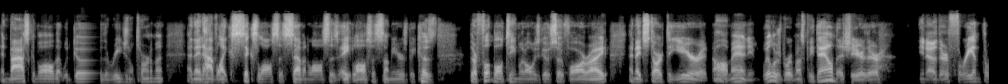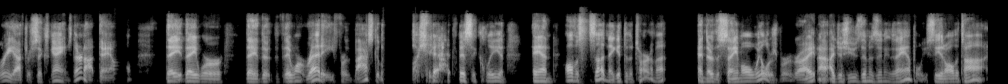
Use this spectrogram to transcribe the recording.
in basketball that would go to the regional tournament and they'd have like six losses, seven losses, eight losses some years because their football team would always go so far, right? And they'd start the year at, oh man, Wheelersburg must be down this year. They're, you know, they're three and three after six games. They're not down. They they were they they, they weren't ready for basketball yet physically, and and all of a sudden they get to the tournament and they're the same old Wheelersburg, right? I, I, just use them as an example. You see it all the time.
